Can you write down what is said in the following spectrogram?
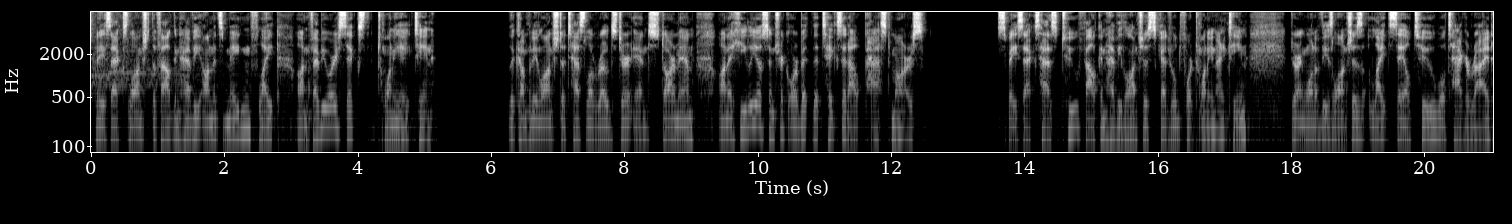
SpaceX launched the Falcon Heavy on its maiden flight on February 6, 2018. The company launched a Tesla Roadster and Starman on a heliocentric orbit that takes it out past Mars. SpaceX has two Falcon Heavy launches scheduled for 2019. During one of these launches, LightSail 2 will tag a ride,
